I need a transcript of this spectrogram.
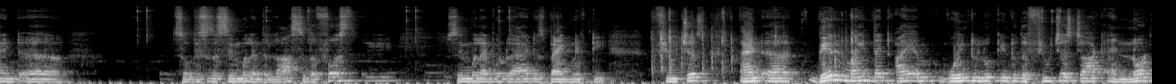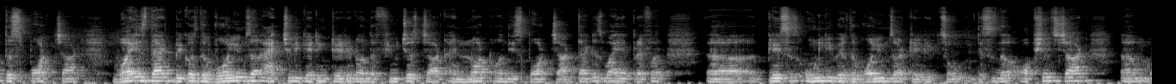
and uh, so this is a symbol and the last so the first symbol i'm going to add is bank nifty futures. And uh, bear in mind that I am going to look into the futures chart and not the spot chart. Why is that? Because the volumes are actually getting traded on the futures chart and not on the spot chart. That is why I prefer uh, places only where the volumes are traded. So this is the options chart. Um,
